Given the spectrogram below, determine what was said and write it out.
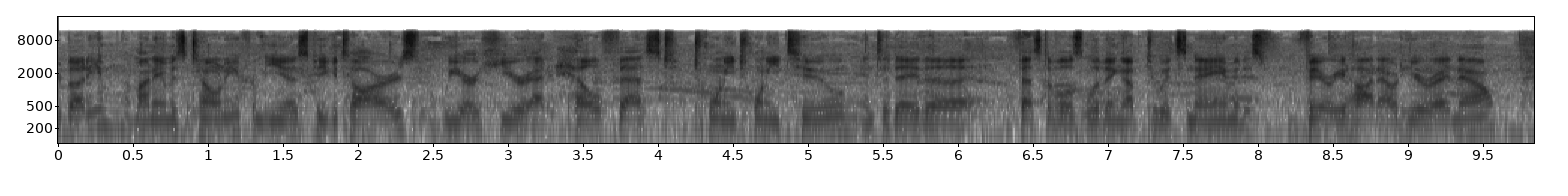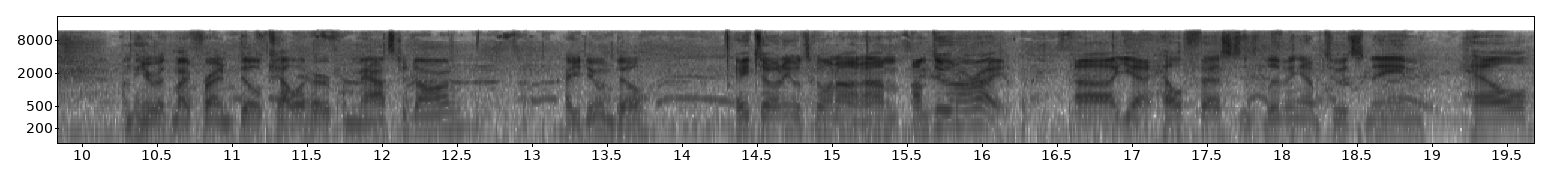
everybody. My name is Tony from ESP Guitars. We are here at Hellfest 2022, and today the festival is living up to its name. It is very hot out here right now. I'm here with my friend Bill Kelliher from Mastodon. How you doing, Bill? Hey Tony, what's going on? I'm, I'm doing all right. Uh, yeah, Hellfest is living up to its name, Hell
